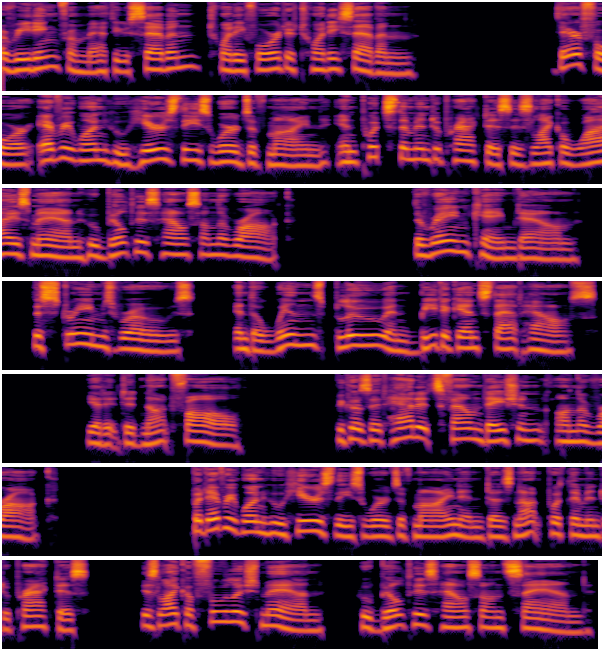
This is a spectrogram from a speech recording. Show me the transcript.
A reading from Matthew 7 24 to 27. Therefore, everyone who hears these words of mine and puts them into practice is like a wise man who built his house on the rock. The rain came down, the streams rose, and the winds blew and beat against that house. Yet it did not fall, because it had its foundation on the rock. But everyone who hears these words of mine and does not put them into practice is like a foolish man who built his house on sand.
